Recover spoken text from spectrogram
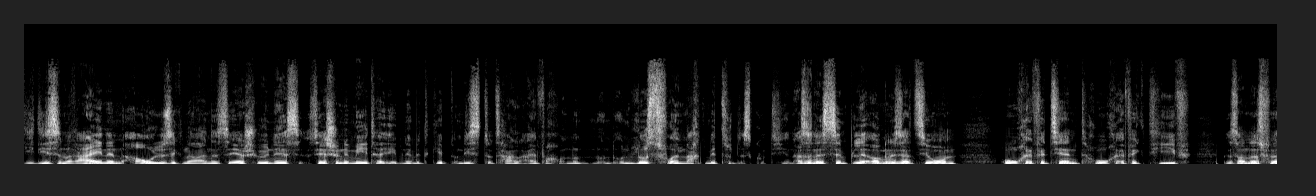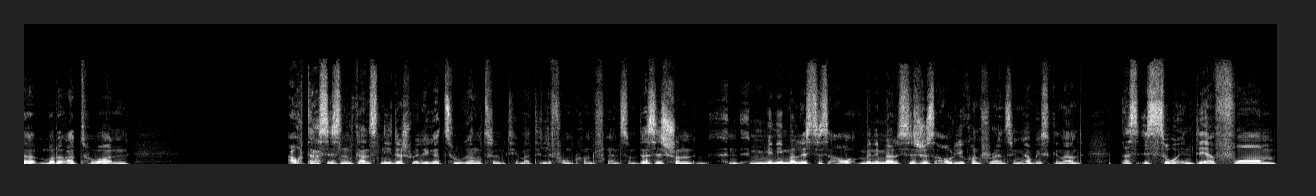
die diesen reinen Audiosignal eine sehr schöne, sehr schöne Metaebene mitgibt und die ist total einfach und, und, und lustvoll macht mitzudiskutieren. Also eine simple Organisation, hocheffizient, hocheffektiv, besonders für Moderatoren. Auch das ist ein ganz niederschwelliger Zugang zu dem Thema Telefonkonferenz. Und das ist schon ein minimalistisches, minimalistisches Audio-Conferencing, habe ich es genannt. Das ist so in der Form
